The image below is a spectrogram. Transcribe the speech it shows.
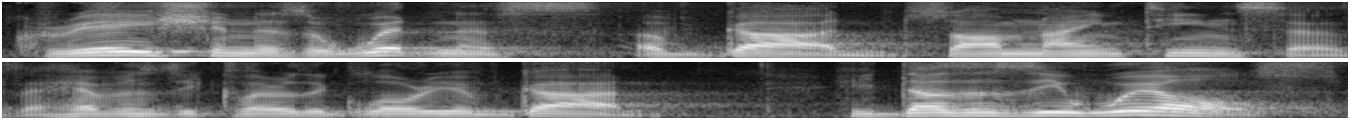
Creation is a witness of God. Psalm 19 says, The heavens declare the glory of God. He does as he wills.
